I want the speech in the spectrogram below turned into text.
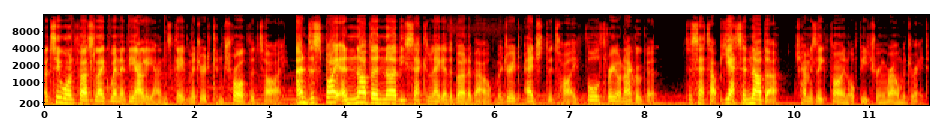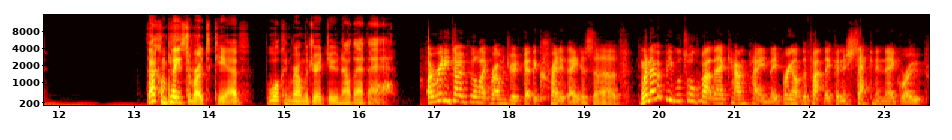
A 2-1 first leg win at the Allianz gave Madrid control of the tie, and despite another nervy second leg at the Bernabeu, Madrid edged the tie 4-3 on aggregate, to set up yet another Champions League final featuring Real Madrid. That completes the road to Kiev, but what can Real Madrid do now they're there? I really don't feel like Real Madrid get the credit they deserve. Whenever people talk about their campaign, they bring up the fact they finished second in their group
